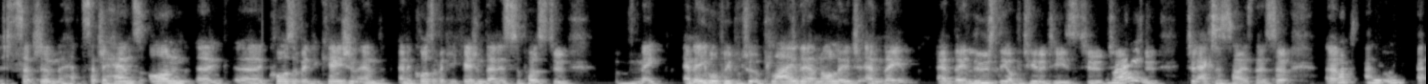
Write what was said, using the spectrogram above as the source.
such a such a hands-on uh, uh, course of education and and a course of education that is supposed to make enable people to apply their knowledge and they and they lose the opportunities to to, right. to, to, exercise that. So um, I,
